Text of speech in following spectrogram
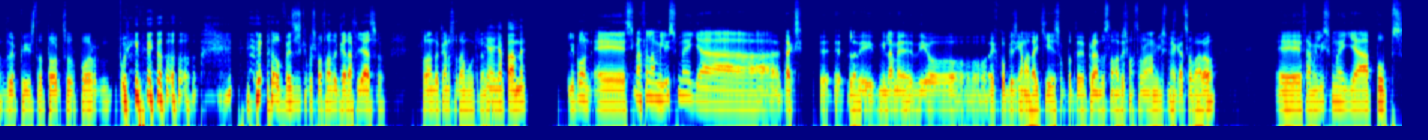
βλέπεις το torture porn που είναι ο, ο Βέζος και προσπαθώ να τον καραφλιάσω. Προσπαθώ να το κάνω στα τα μούτρα. Για, για πάμε. Λοιπόν, ε, σήμερα θέλω να μιλήσουμε για... Εντάξει, ε, ε, δηλαδή μιλάμε δύο εκπομπές για μαλακίες, οπότε πρέπει να το σταματήσουμε αυτό να μιλήσουμε για κάτι σοβαρό. Ε, θα μιλήσουμε για poops.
